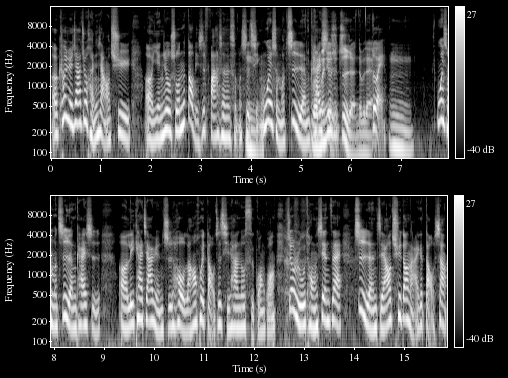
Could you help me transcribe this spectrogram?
呃，科学家就很想要去呃研究说，那到底是发生了什么事情？嗯、为什么智人开始？我们就是智人，对不对？对，嗯。为什么智人开始呃离开家园之后，然后会导致其他人都死光光？就如同现在智人只要去到哪一个岛上，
